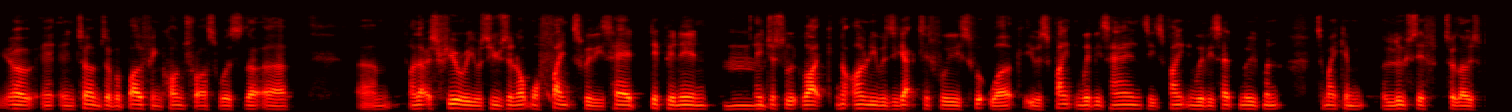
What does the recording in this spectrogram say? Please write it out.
you know, in, in terms of a both in contrast was that uh, um, I noticed Fury was using a lot more feints with his head, dipping in. Mm. He just looked like not only was he active with his footwork, he was feinting with his hands, he's feinting with his head movement to make him elusive to those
